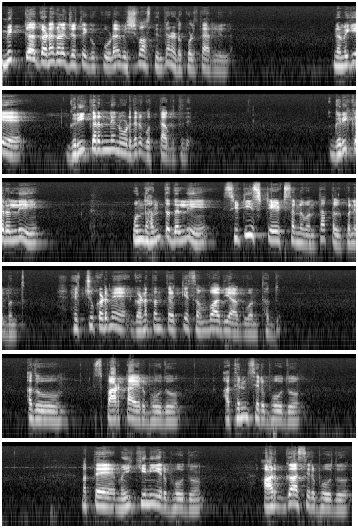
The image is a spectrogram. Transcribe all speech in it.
ಮಿಕ್ಕ ಗಣಗಳ ಜೊತೆಗೂ ಕೂಡ ವಿಶ್ವಾಸದಿಂದ ನಡ್ಕೊಳ್ತಾ ಇರಲಿಲ್ಲ. ನಮಗೆ ಗ್ರೀಕರನ್ನೇ ನೋಡಿದರೆ ಗೊತ್ತಾಗುತ್ತದೆ. ಗ್ರೀಕರಲ್ಲಿ ಒಂದು ಹಂತದಲ್ಲಿ ಸಿಟಿ ಸ್ಟೇಟ್ಸ್ ಅನ್ನುವಂಥ ಕಲ್ಪನೆ ಬಂತು. ಹೆಚ್ಚು ಕಡಿಮೆ ಗಣತಂತ್ರಕ್ಕೆ ಸಂವಾದಿಯಾಗುವಂಥದ್ದು ಅದು ಸ್ಪಾರ್ಟಾ ಇರ್ಬೋದು, ಅಥೆನ್ಸ್ ಇರ್ಬೋದು, ಮತ್ತು ಮೈಕಿನಿ ಇರ್ಬೋದು ಆರ್ಗಾಸ್ ಇರಬಹುದು.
